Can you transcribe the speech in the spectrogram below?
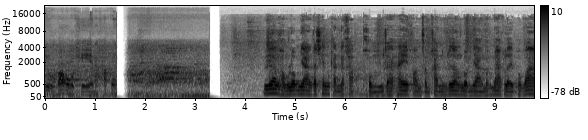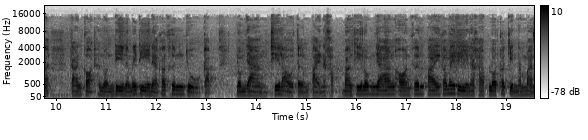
อยู่ก็โอเคนะครับ เรื่องของลมยางก็เช่นกันนะครับ ผมจะให้ความสำคัญเรื่องลมยางมาก ๆ เลย เพราะว่า การเกาะถนนดีหรือไม่ดีเนี่ยก็ขึ้นอยู่กับลมยางที่เราเติมไปนะครับ บางทีลมยางอ่อนเกินไปก็ไม่ดีนะครับรถก็กินน้ำมัน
